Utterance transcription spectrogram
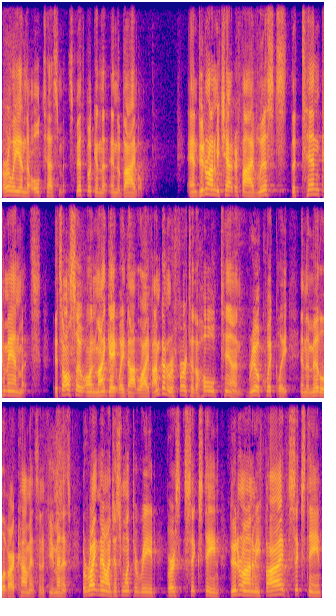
early in the Old Testament, it's fifth book in the, in the Bible. And Deuteronomy chapter 5 lists the Ten Commandments. It's also on mygateway.life. I'm going to refer to the whole 10 real quickly in the middle of our comments in a few minutes. But right now, I just want to read verse 16, Deuteronomy 5 16.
